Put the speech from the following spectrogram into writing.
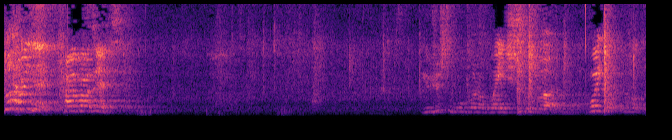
Bring it. How about this? You just were gonna waste your load. Wait, look, look,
